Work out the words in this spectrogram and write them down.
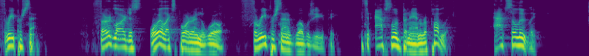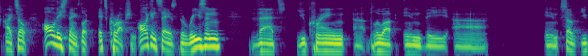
3%. Third largest oil exporter in the world. 3% of global GDP. It's an absolute banana republic. Absolutely. All right. So, all of these things look, it's corruption. All I can say is the reason that Ukraine uh, blew up in the, uh, in, so you,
